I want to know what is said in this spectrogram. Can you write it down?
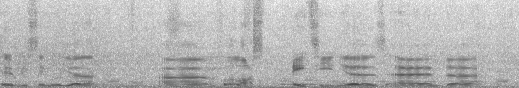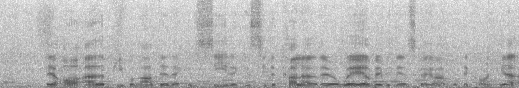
every single year um, for the last 18 years and uh, there are other people out there that can see, they can see the color, they're aware of everything that's going on, but they can't hear.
